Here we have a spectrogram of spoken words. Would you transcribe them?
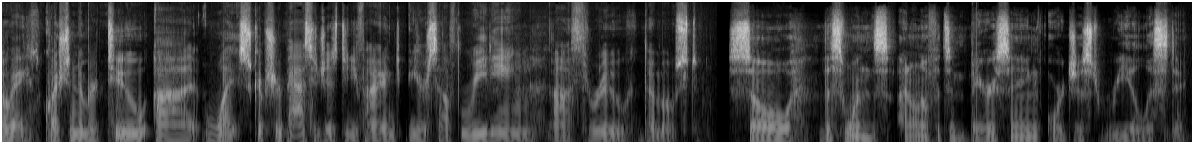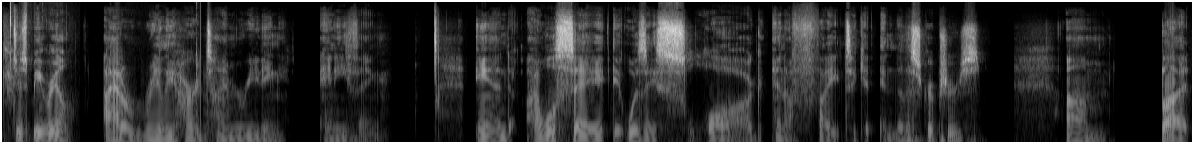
Okay, question number two. Uh, what scripture passages did you find yourself reading uh, through the most? So, this one's, I don't know if it's embarrassing or just realistic. Just be real. I had a really hard time reading anything. And I will say it was a slog and a fight to get into the scriptures. Um, but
